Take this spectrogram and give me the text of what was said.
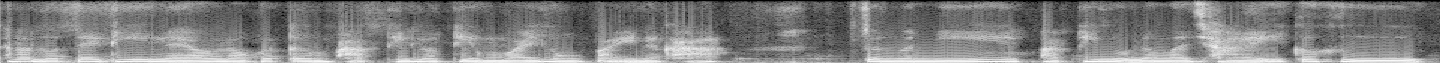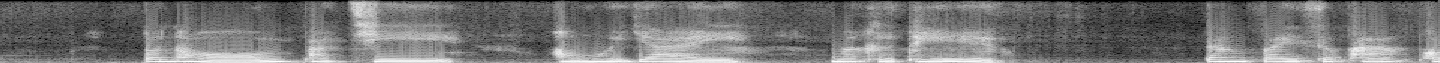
ถ้ารสได้ที่แล้วเราก็เติมผักที่เราเตรียมไว้ลงไปนะคะ ส่วนวันนี้ผักที่หนูนำมาใช้ก็คือ ต้นหอม ผักชี หอมหัวใหญ่ มะเขือเทศ ตั้งไฟสักพักพอ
